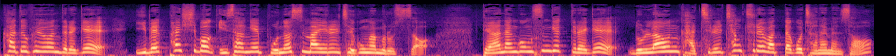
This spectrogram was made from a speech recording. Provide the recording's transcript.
카드 회원들에게 280억 이상의 보너스 마일을 제공함으로써 대한항공 승객들에게 놀라운 가치를 창출해왔다고 전하면서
